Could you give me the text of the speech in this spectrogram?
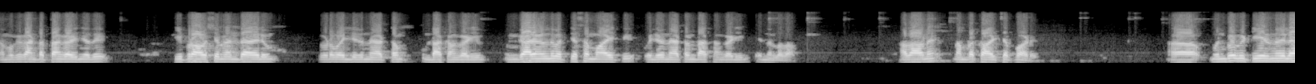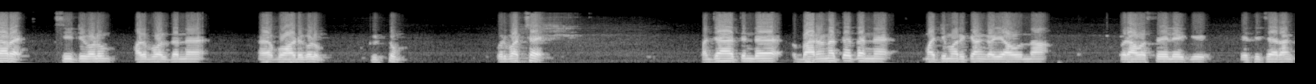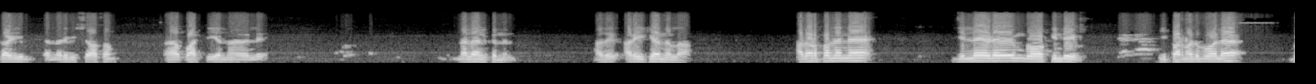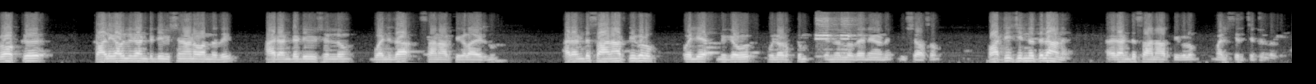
നമുക്ക് കണ്ടെത്താൻ കഴിഞ്ഞത് ഈ പ്രാവശ്യം എന്തായാലും ഇവിടെ വലിയൊരു നേട്ടം ഉണ്ടാക്കാൻ കഴിയും. മുൻകാലങ്ങളിൽ നിന്ന് വ്യത്യസ്തമായിട്ട് വലിയൊരു നേട്ടം ഉണ്ടാക്കാൻ കഴിയും എന്നുള്ളതാണ്. അതാണ് നമ്മുടെ കാഴ്ചപ്പാട്. മുൻപ് കിട്ടിയിരുന്നതിലേറെ സീറ്റുകളും അതുപോലെ തന്നെ വാർഡുകളും കിട്ടും. ഒരു പക്ഷേ പഞ്ചായത്തിന്റെ ഭരണത്തെ തന്നെ മാറ്റിമറിക്കാൻ കഴിയാവുന്ന ഒരവസ്ഥയിലേക്ക് എത്തിച്ചേരാൻ കഴിയും എന്നൊരു വിശ്വാസം പാർട്ടി പാർട്ടി എന്നതിൽ നിലനിൽക്കുന്നുണ്ട്. അത് അറിയിക്കുക എന്നുള്ളതാണ്. അതോടൊപ്പം തന്നെ ജില്ലയുടെയും ബ്ലോക്കിന്റെയും ഈ പറഞ്ഞതുപോലെ ബ്ലോക്ക് കാളികാവിൽ രണ്ട് ഡിവിഷനാണ് വന്നത്. ആ രണ്ട് ഡിവിഷനിലും വനിതാ സ്ഥാനാർത്ഥികളായിരുന്നു. ആ രണ്ട് സ്ഥാനാർത്ഥികളും വലിയ മികവ് പുലർത്തും എന്നുള്ളത് തന്നെയാണ് വിശ്വാസം. പാർട്ടി ചിഹ്നത്തിലാണ് രണ്ട് സ്ഥാനാർത്ഥികളും മത്സരിച്ചിട്ടുള്ളത്.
